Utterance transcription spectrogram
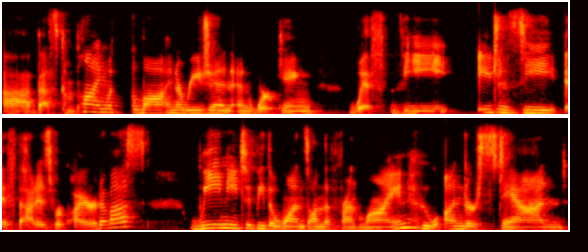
uh, best complying with the law in a region and working with the agency if that is required of us, we need to be the ones on the front line who understand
